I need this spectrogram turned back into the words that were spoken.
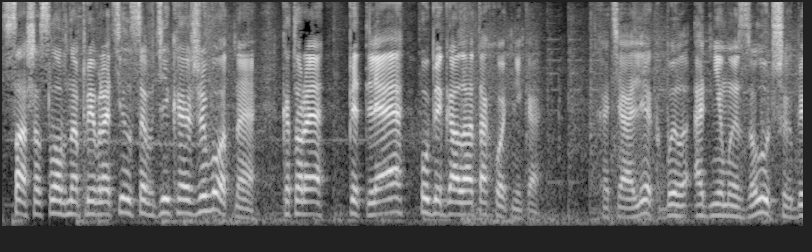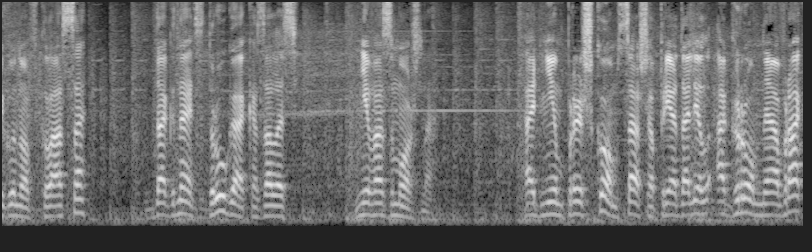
Саша словно превратился в дикое животное, которое, петляя, убегало от охотника. Хотя Олег был одним из лучших бегунов класса, догнать друга оказалось невозможно. Одним прыжком Саша преодолел огромный овраг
